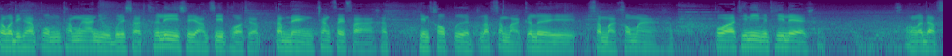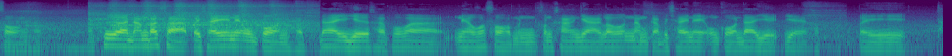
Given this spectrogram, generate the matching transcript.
สวัสดีครับ ผมทำงานอยู่บริษัทเคอรี่สยามซีพอร์ตครับตำแหน่งช่างไฟฟ้าครับเห็นเขาเปิดรับสมัครก็เลยสมัครเข้ามาครับ เพราะว่าที่นี่เป็นที่แรกครับ ของระดับ 2 ครับ เพื่อนำทักษะไปใช้ในองค์กรครับ ได้เยอะครับ เพราะว่าแนวข้อสอบมันค่อนข้างยาก แล้วก็นำกลับไปใช้ในองค์กรได้เยอะแยะครับ ไปท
